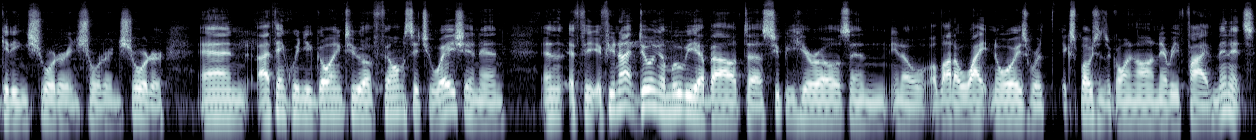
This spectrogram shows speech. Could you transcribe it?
getting shorter and shorter and shorter. And I think when you're going to a film situation and and if if you're not doing a movie about uh, superheroes and you know a lot of white noise where explosions are going on every five minutes,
